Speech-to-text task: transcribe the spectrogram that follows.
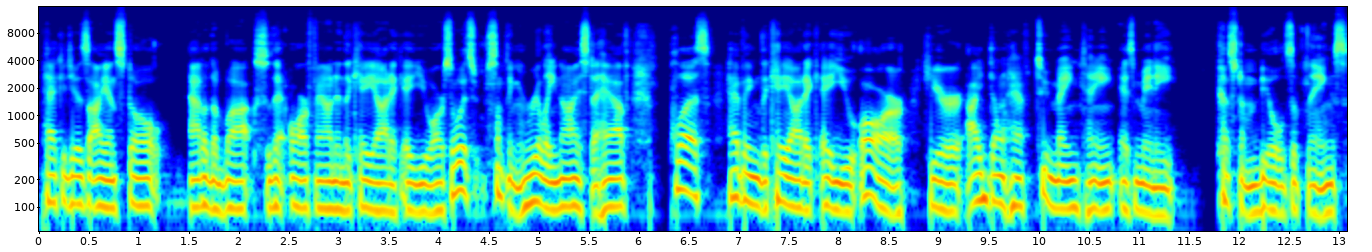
packages I install out of the box that are found in the chaotic AUR. So it's something really nice to have. Plus, having the chaotic AUR here, I don't have to maintain as many custom builds of things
